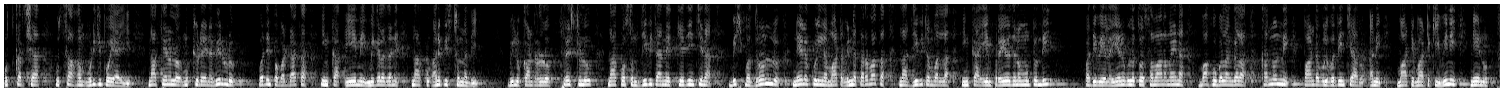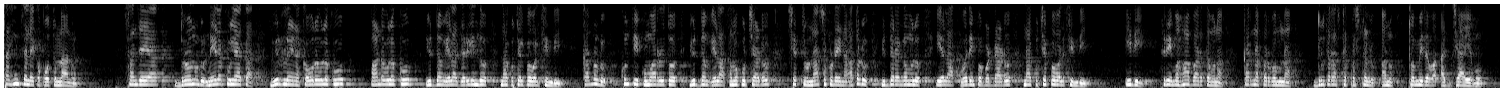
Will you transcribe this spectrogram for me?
ఉత్కర్ష ఉత్సాహం ఉడికిపోయాయి. నా సేనలో ముఖ్యుడైన వీరుడు వధింపబడ్డాక ఇంకా ఏమీ మిగలదని నాకు అనిపిస్తున్నది. విలుకాండ్రలో శ్రేష్ఠులు నా కోసం జీవితాన్ని త్యజించిన భీష్మ ద్రోణులు నేలకూలిన మాట విన్న తర్వాత నా జీవితం వల్ల ఇంకా ఏం ప్రయోజనం ఉంటుంది? పదివేల ఏనుగులతో సమానమైన బాహుబలం గల కర్ణుణ్ణి పాండవులు వధించారు అని మాటి మాటికి విని నేను సహించలేకపోతున్నాను. సంజయ ద్రోణుడు నేలకూలాక వీరులైన కౌరవులకు పాండవులకు యుద్ధం ఎలా జరిగిందో నాకు తెలుపవలసింది. కర్ణుడు కుంతి కుమారులతో యుద్ధం ఎలా సమకూర్చాడో శత్రునాశకుడైన అతడు యుద్ధరంగంలో ఎలా వధింపబడ్డాడో నాకు చెప్పవలసింది. ఇది శ్రీ మహాభారతమున కర్ణపర్వమున ధృతరాష్ట్ర ప్రశ్నలు అను తొమ్మిదవ అధ్యాయము.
